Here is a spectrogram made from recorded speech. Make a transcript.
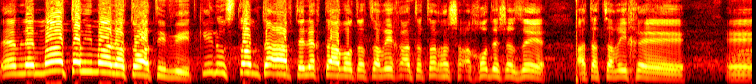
והם למטה ממעלתו הטבעית. כאילו סתום את האף, תלך תעבוד, אתה צריך, אתה צריך החודש הזה, אתה צריך אה, אה,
